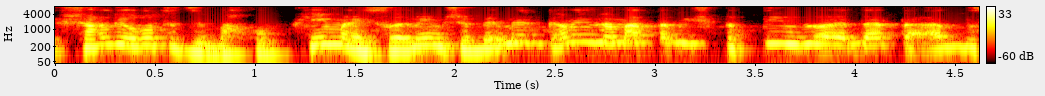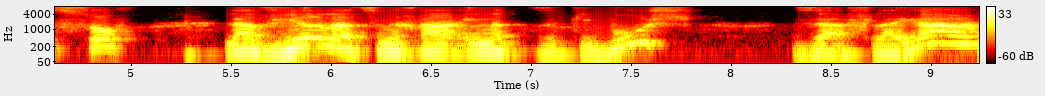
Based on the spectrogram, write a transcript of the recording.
אפשר לראות את זה בחוקים הישראלים, שבאמת, גם אם למדת משפטים, לא ידעת עד הסוף להבהיר לעצמך אם זה כיבוש, זה אפליה,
